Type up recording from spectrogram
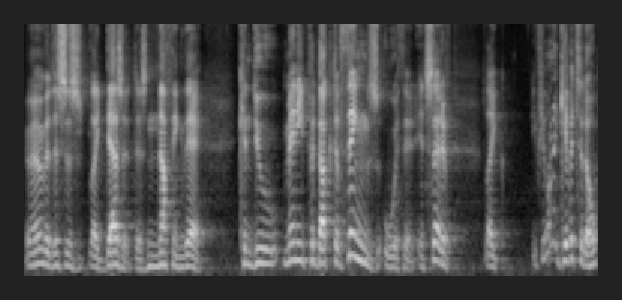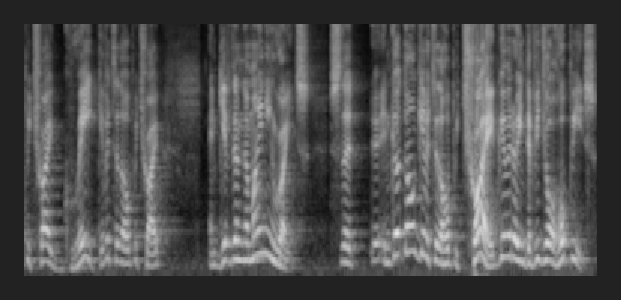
Remember, this is like desert. There's nothing there. Can do many productive things with it instead of like if you want to give it to the Hopi tribe, great, give it to the Hopi tribe, and give them the mining rights so that and don't give it to the Hopi tribe, give it to individual Hopis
